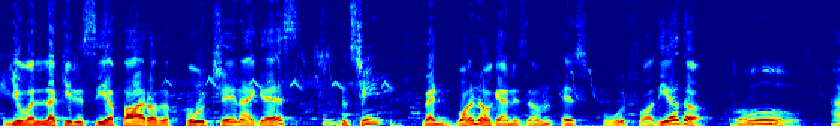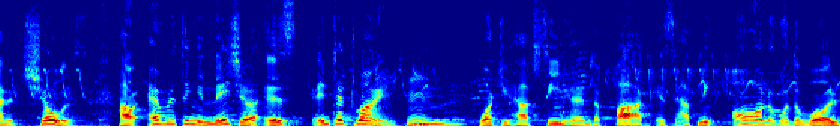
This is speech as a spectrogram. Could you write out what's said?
you were lucky to see a part of the food chain, I guess. When one organism is food for the other. Oh. And it shows how everything in nature is intertwined. Hmm. What you have seen here in the park is happening all over the world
